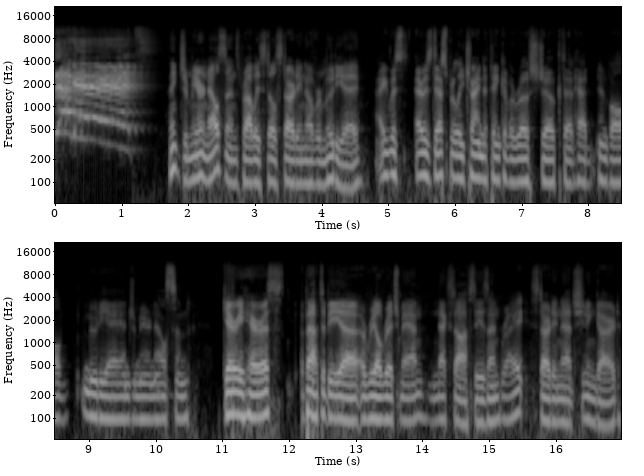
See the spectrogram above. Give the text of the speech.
Nuggets! I think Jameer Nelson's probably still starting over Mudiay. I was I was desperately trying to think of a roast joke that had involved Mudiay and Jameer Nelson. Gary Harris, about to be a, a real rich man next off season, Right? starting at shooting guard.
